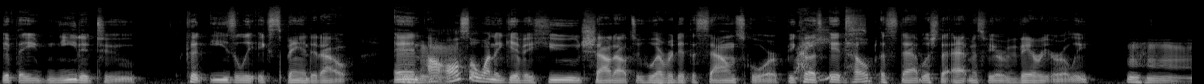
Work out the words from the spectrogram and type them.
if they needed to, could easily expand it out and mm-hmm. I also want to give a huge shout out to whoever did the sound score because right? it helped establish the atmosphere very early. Mm-hmm.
